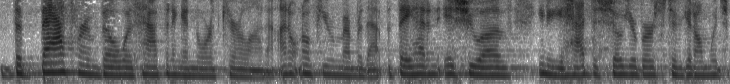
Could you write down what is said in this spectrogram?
the bathroom bill was happening in North Carolina. I don't know if you remember that, but they had an issue of, you know, you had to show your birth certificate on which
